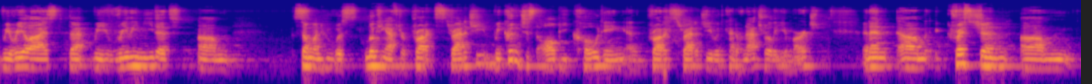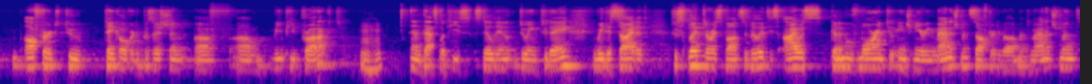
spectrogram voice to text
we realized that we really needed um, someone who was looking after product strategy. We couldn't just all be coding, and product strategy would kind of naturally emerge. And then um, Christian um, offered to take over the position of um, VP product. Mm-hmm. And that's what he's still doing today. We decided to split the responsibilities. I was going to move more into engineering management, software development management.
